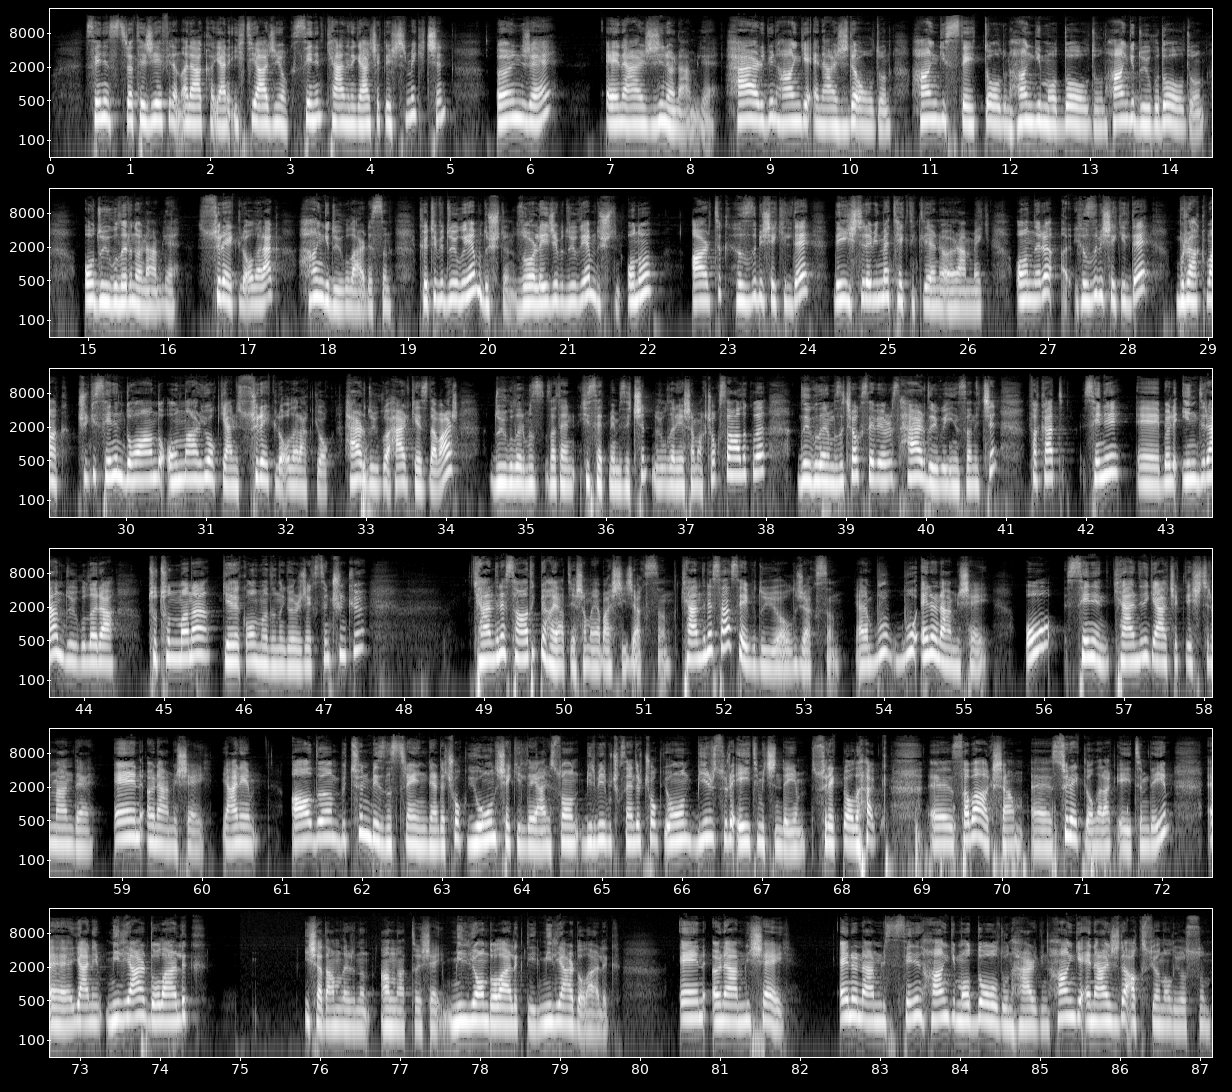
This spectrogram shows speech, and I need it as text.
Senin stratejiye falan alaka yani ihtiyacın yok. Senin kendini gerçekleştirmek için önce enerjin önemli. Her gün hangi enerjide olduğun, hangi state'de olduğun, hangi modda olduğun, hangi duyguda olduğun o duyguların önemli. Sürekli olarak hangi duygulardasın? Kötü bir duyguya mı düştün? Zorlayıcı bir duyguya mı düştün? Onu artık hızlı bir şekilde değiştirebilme tekniklerini öğrenmek. Onları hızlı bir şekilde bırakmak. Çünkü senin doğanda onlar yok yani sürekli olarak yok. Her duygu herkeste var. Duygularımız zaten hissetmemiz için duyguları yaşamak çok sağlıklı. Duygularımızı çok seviyoruz her duygu insan için. Fakat seni e, böyle indiren duygulara tutunmana gerek olmadığını göreceksin. Çünkü kendine sadık bir hayat yaşamaya başlayacaksın. Kendine sen sevgi duyuyor olacaksın. Yani bu bu en önemli şey. O senin kendini gerçekleştirmende en önemli şey. Yani aldığım bütün business traininglerinde çok yoğun şekilde yani son bir, bir buçuk senedir çok yoğun bir sürü eğitim içindeyim. Sürekli olarak e, sabah akşam e, sürekli olarak eğitimdeyim. E, yani milyar dolarlık iş adamlarının anlattığı şey. Milyon dolarlık değil, milyar dolarlık. En önemli şey, en önemlisi senin hangi modda olduğun her gün, hangi enerjide aksiyon alıyorsun.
